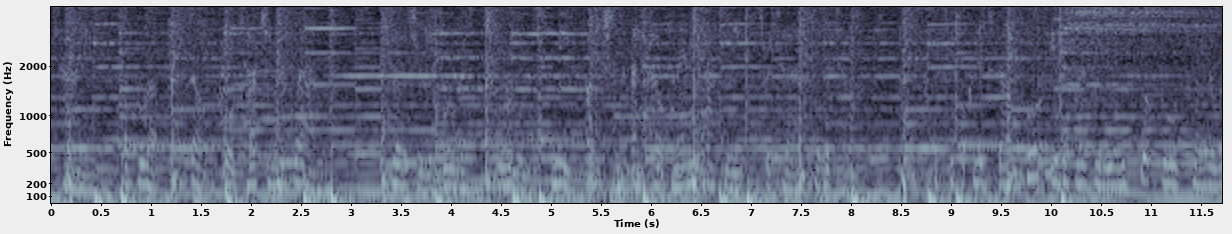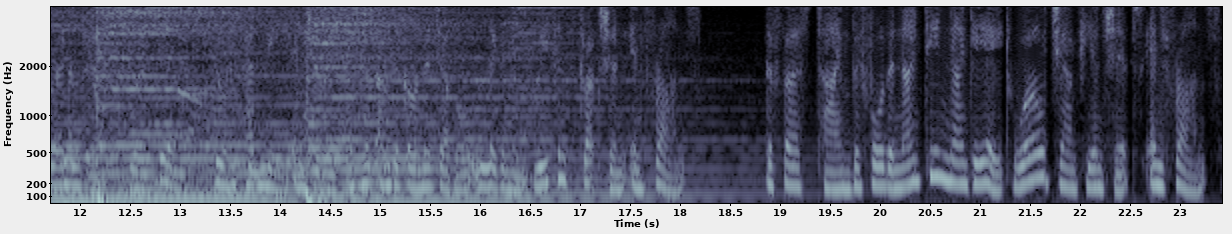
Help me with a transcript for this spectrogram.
turning, abrupt stop or touching the ground. Surgery will restore loose knee function and help many athletes return to the top. A typical example is a Brazilian football player Ronaldo, Brazil, who has had knee injury and has undergone a double ligament reconstruction in France the first time before the 1998 World Championships in France.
